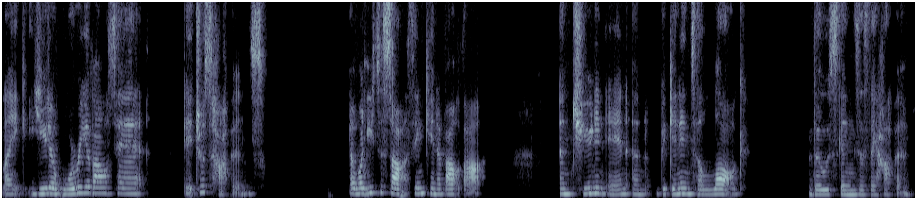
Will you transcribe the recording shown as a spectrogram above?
like, you don't worry about it, it just happens. I want you to start thinking about that and tuning in and beginning to log those things as they happen.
